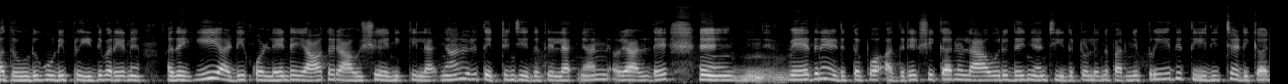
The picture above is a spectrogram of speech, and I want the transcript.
അതോടുകൂടി പ്രീതി പറയണേ അതെ ഈ അടി കൊള്ളേണ്ട യാതൊരു ആവശ്യവും എനിക്കില്ല. ഞാനൊരു തെറ്റും ചെയ്തിട്ടില്ല. ഞാൻ ഒരാളുടെ വേദന എടുത്തപ്പോൾ അത് രക്ഷിക്കാനുള്ള ആ ഒരു ഇതേ ഞാൻ ചെയ്തിട്ടുള്ളൂ എന്ന് പറഞ്ഞ് പ്രീതി തിരിച്ചടിക്കാൻ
